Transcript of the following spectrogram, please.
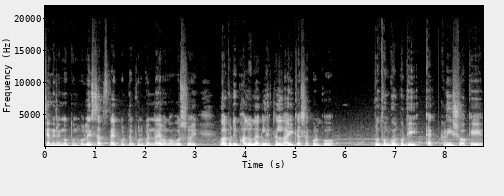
চ্যানেলে নতুন হলে সাবস্ক্রাইব করতে ভুলবেন না এবং অবশ্যই গল্পটি ভালো লাগলে একটা লাইক আশা করব। প্রথম গল্পটি এক কৃষকের।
